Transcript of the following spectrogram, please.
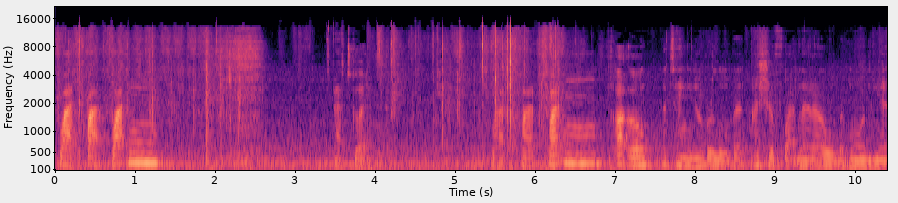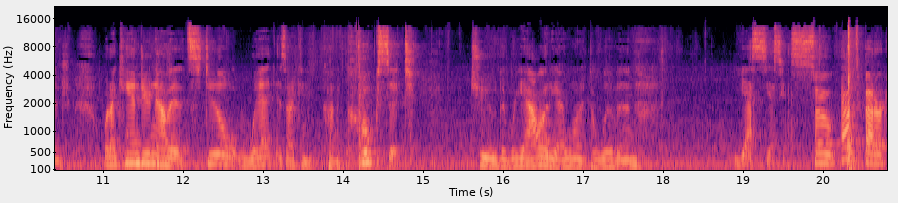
Flat, flat, flatten. That's good. Flat, flat, flatten. Uh-oh, that's hanging over a little bit. I should have flattened that out a little bit more on the edge. What I can do now that it's still wet is I can kind of coax it to the reality I want it to live in. Yes, yes, yes. So that's better.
